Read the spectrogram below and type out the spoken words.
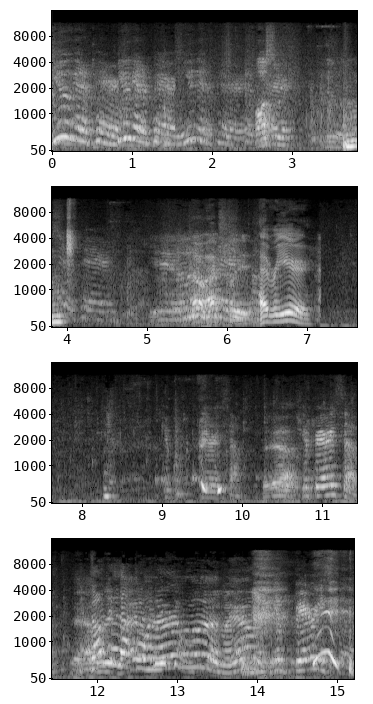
You get a pair. You get a pair. You get a pair. Awesome. You get a pair. No, actually. Every year. Get Barry some. Yeah. Get Barry some. Don't do that for her. One, man. Get Barry some.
